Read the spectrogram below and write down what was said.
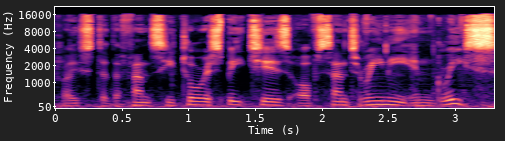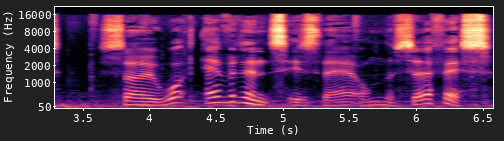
close to the fancy tourist beaches of Santorini in Greece. So, what evidence is there on the surface?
